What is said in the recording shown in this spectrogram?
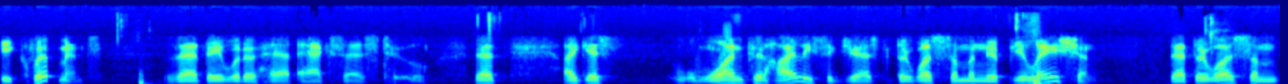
equipment that they would have had access to, that I guess one could highly suggest that there was some manipulation, that there was some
